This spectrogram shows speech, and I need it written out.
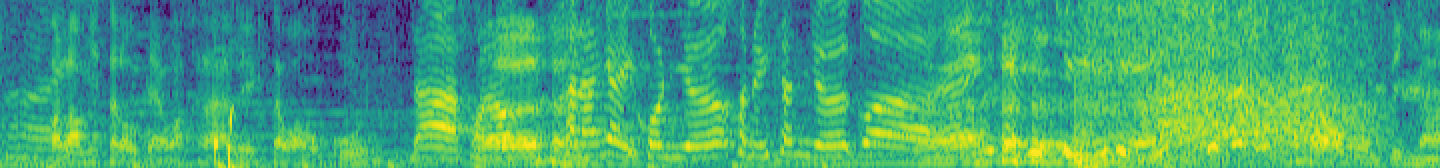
ใช่ เพราะเรามีสโลแกนว่าคณะเล็กแต่ว่าอบอุ่น จ้าของเราเออ คณะใหญ่คนเยอะคอนเนคชั่นเยอะกว่าเออไอ้ขิงขิงขิงเราอบอุ่นจริงนะ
